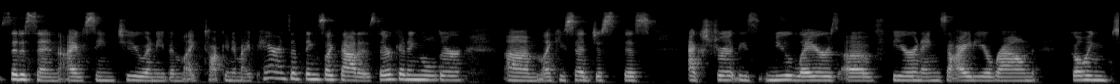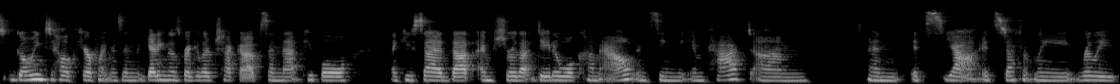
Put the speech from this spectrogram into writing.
citizen, I've seen too, and even like talking to my parents and things like that as they're getting older. Um, like you said, just this extra, these new layers of fear and anxiety around going to, going to healthcare appointments and getting those regular checkups, and that people, like you said, that I'm sure that data will come out and seeing the impact. Um, and it's yeah, it's definitely really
